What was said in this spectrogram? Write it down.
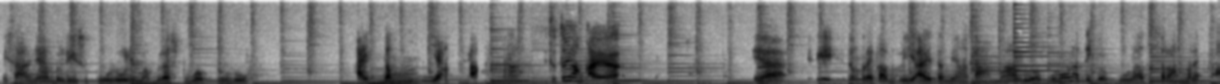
misalnya beli 10, 15, 20 item yang sama. Itu tuh yang kayak ya jadi itu mereka beli item yang sama 20 lah 30 lah terserah mereka.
